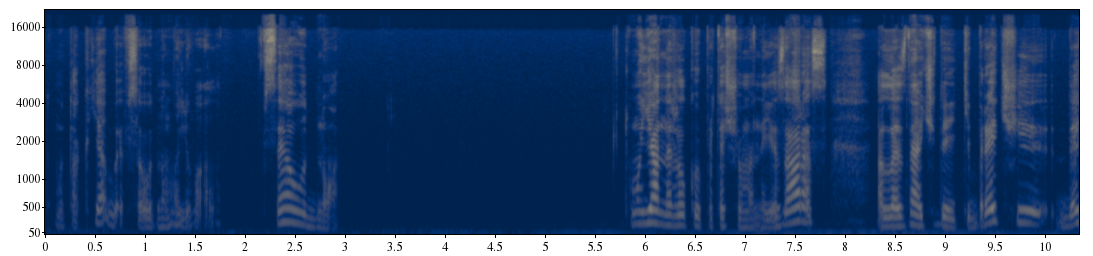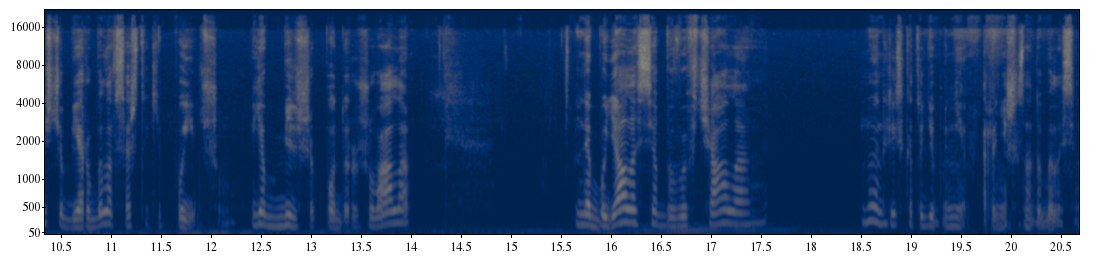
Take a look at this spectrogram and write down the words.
Тому так, я би все одно малювала. Все одно. Тому я не жалкую про те, що в мене є зараз, але знаючи деякі речі, дещо б я робила все ж таки по-іншому. Я б більше подорожувала, не боялася б, вивчала. Ну, англійська тоді мені раніше знадобилася.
